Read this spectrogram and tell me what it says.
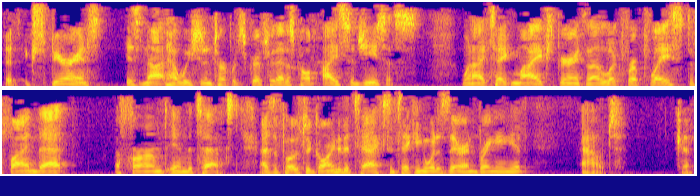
that experience is not how we should interpret Scripture. That is called eisegesis when I take my experience and I look for a place to find that affirmed in the text, as opposed to going to the text and taking what is there and bringing it out. Okay.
